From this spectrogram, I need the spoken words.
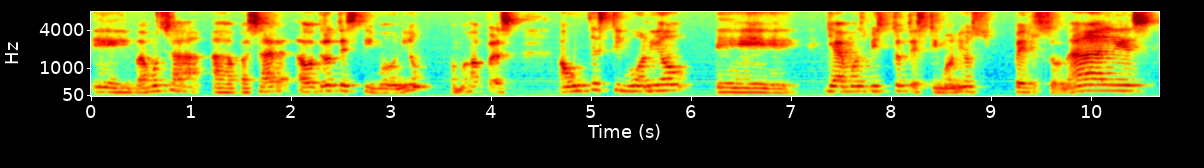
eh, vamos a, a, pasar a otro testimonio. Vamos a pasar a un testimonio, eh, ya hemos visto testimonios personales,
